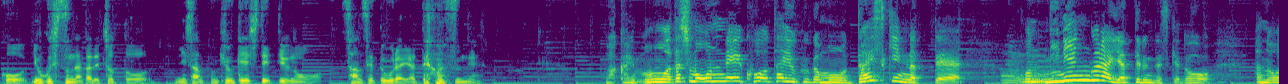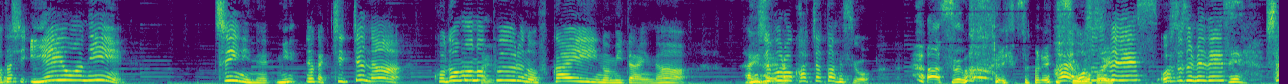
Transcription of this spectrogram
こう浴室の中でちょっと23分休憩してっていうのを3セットぐらいやってますね。あわかりもう私も温冷交代浴がもう大好きになって、この2年ぐらいやってるんですけどあの私家用についにねみなんかちっちゃな子供のプールの深いのみたいなはい水風呂はい買っちゃったんですよ。あすごいそれはい、すごい。おすすめです。おすすめです。えシ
